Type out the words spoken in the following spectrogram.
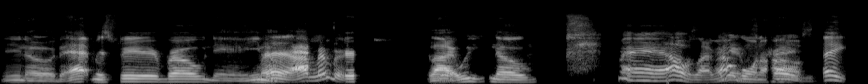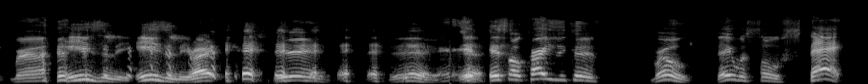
you know, the atmosphere, bro. Then you know, I remember. like Yeah. we, you know, man, I was like, man, I'm going to crazy. State, bro. easily, easily, right? Yeah. yeah, Yeah, yeah. It, it's so crazy because, bro, they were so stacked.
